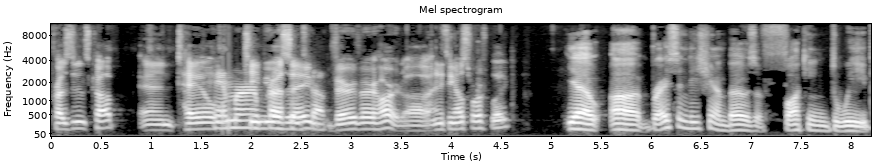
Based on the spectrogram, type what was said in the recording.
President's Cup and tail Hammer Team President's USA Cup. very very hard. Uh, anything else worth Blake? yeah uh bryson DeChambeau is a fucking dweeb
